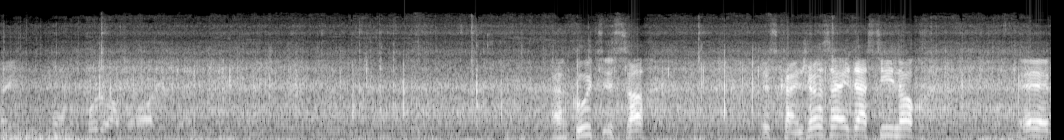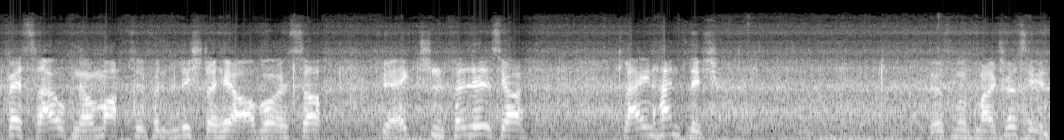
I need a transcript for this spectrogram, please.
Eigentlich war ein Fotoapparat. Ja gut, ich sag, es kann schon sein, dass die noch äh, bessere Aufnahmen macht von den Lichter her, aber ich sag, für Actionfälle ist ja kleinhandlich. Das muss man schon sehen.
